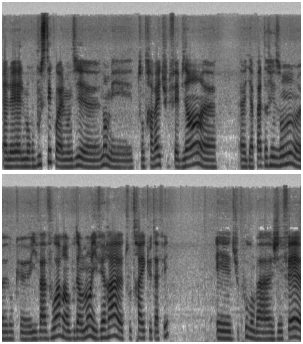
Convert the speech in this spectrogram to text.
elles, elles m'ont reboosté quoi. Elles m'ont dit euh, non mais ton travail tu le fais bien, il euh, n'y euh, a pas de raison. donc il va voir, hein, au bout d'un moment il verra tout le travail que tu as fait. Et du coup bon bah j'ai fait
